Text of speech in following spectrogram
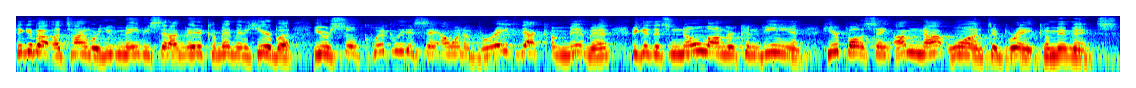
Think about a time where you've maybe said, I've made a commitment here, but you were so quickly to say, I want to break that commitment because it's no longer convenient. Here, Paul is saying, I'm not one to break commitments.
